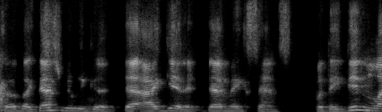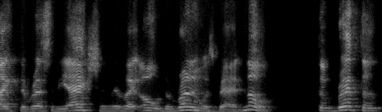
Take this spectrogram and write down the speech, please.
I was like, "That's really good. That I get it. That makes sense." But they didn't like the rest of the action. They're like, "Oh, the running was bad." No, the breath, the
